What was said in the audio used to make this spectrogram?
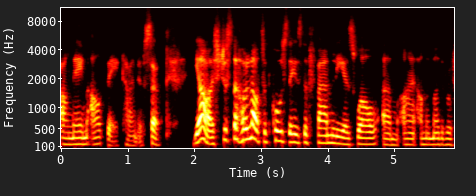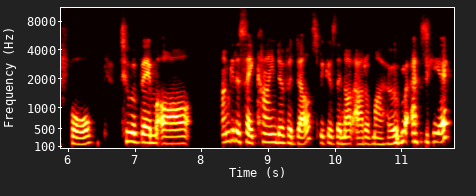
our name out there, kind of. So, yeah, it's just a whole lot. Of course, there's the family as well. Um, I, I'm a mother of four. Two of them are I'm going to say kind of adults because they're not out of my home as yet.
